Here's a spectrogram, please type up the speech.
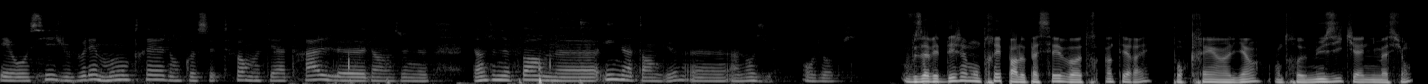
Et aussi, je voulais montrer donc cette forme théâtrale euh, dans une dans une forme euh, inattendue euh, à nos yeux aujourd'hui. Vous avez déjà montré par le passé votre intérêt pour créer un lien entre musique et animation,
